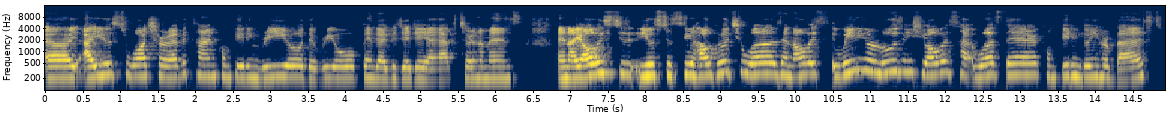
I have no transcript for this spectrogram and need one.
uh, I used to watch her every time competing Rio, the Rio Open, the IBJJF tournaments and I always used to see how good she was, and always winning or losing, she always was there competing, doing her best.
